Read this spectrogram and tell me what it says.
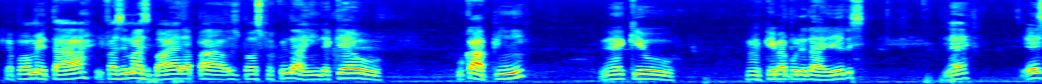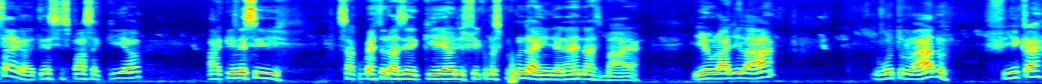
que é pra aumentar e fazer mais baia, para os porquinhos da Índia, que é o, o capim, né, que eu arranquei pra poder dar eles né? E é isso aí, galera. Tem esse espaço aqui, ó. Aqui nesse essa coberturazinha aqui é onde fica meus porcos da Índia, né? Nas baias. E o lado de lá, o outro lado, fica,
